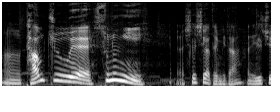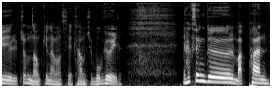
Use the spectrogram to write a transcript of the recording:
어, 다음 주에 수능이 실시가 됩니다. 한 일주일 좀 넘게 남았어요. 다음 주 목요일. 학생들 막판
